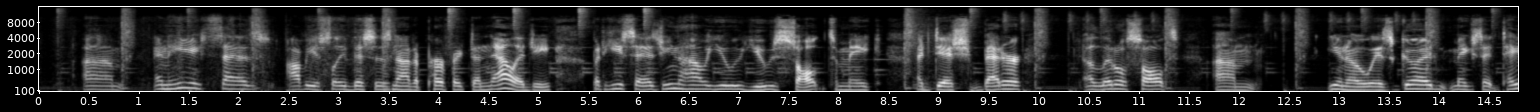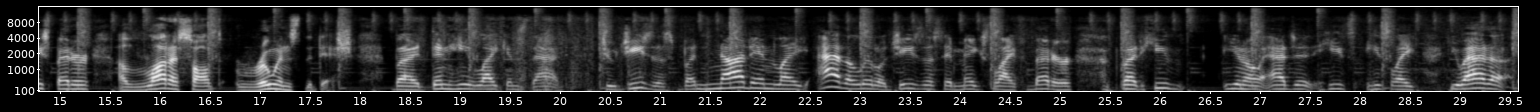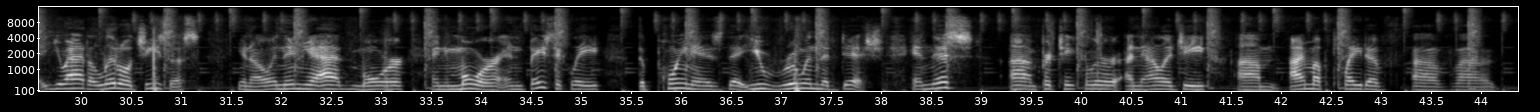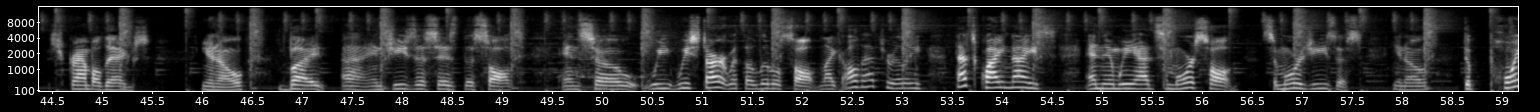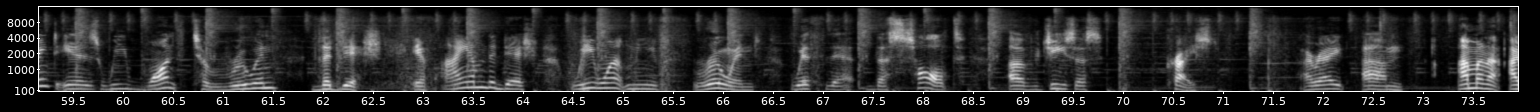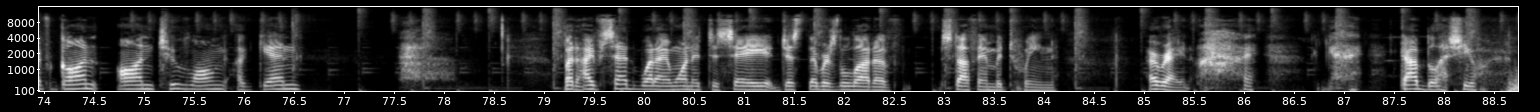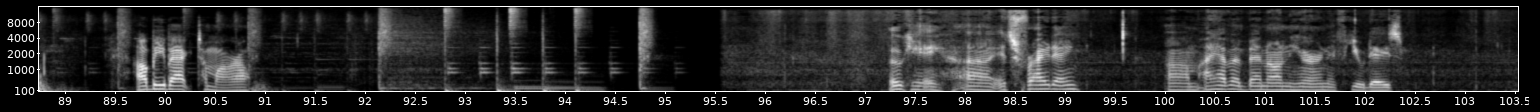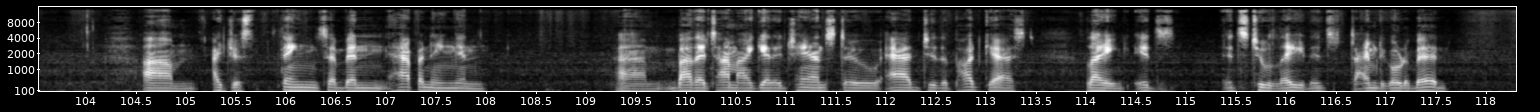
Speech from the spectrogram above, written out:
um and he says obviously this is not a perfect analogy but he says you know how you use salt to make a dish better? A little salt um you know is good makes it taste better. A lot of salt ruins the dish. But then he likens that to Jesus, but not in like add a little Jesus, it makes life better, but he you know adds it he's he's like you add a you add a little Jesus, you know, and then you add more and more. And basically the point is that you ruin the dish. And this um, particular analogy, um, I'm a plate of of uh, scrambled eggs, you know, but uh, and Jesus is the salt and so we we start with a little salt, like, oh, that's really that's quite nice. And then we add some more salt, some more Jesus. You know, the point is we want to ruin the dish. If I am the dish, we want me ruined with the the salt of Jesus Christ. All right. Um I'm to I've gone on too long again. But I've said what I wanted to say, just there was a lot of stuff in between. Alright. God bless you. I'll be back tomorrow. Okay, uh, it's Friday. Um, I haven't been on here in a few days. Um, I just things have been happening and um, by the time I get a chance to add to the podcast, like it's it's too late. It's time to go to bed.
